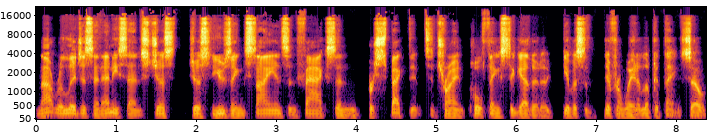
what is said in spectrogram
not religious in any sense just just using science and facts and perspective to try and pull things together to give us a different way to look at things so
